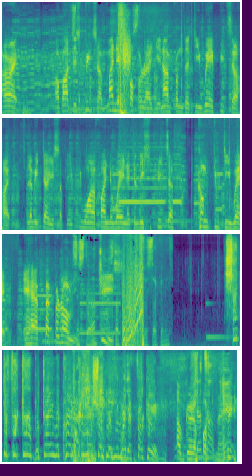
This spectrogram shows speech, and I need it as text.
Alright, about this pizza, my name is Papa Raggy and I'm from the D-Way Pizza Hut. Let me tell you something, if you want to find a way in a delicious pizza, come to D-Way. It have pepperoni, cheese, Just a second. Shut the fuck up! We're trying to record a commercial here, you motherfucker! I'm gonna Shut fuck up, mate.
